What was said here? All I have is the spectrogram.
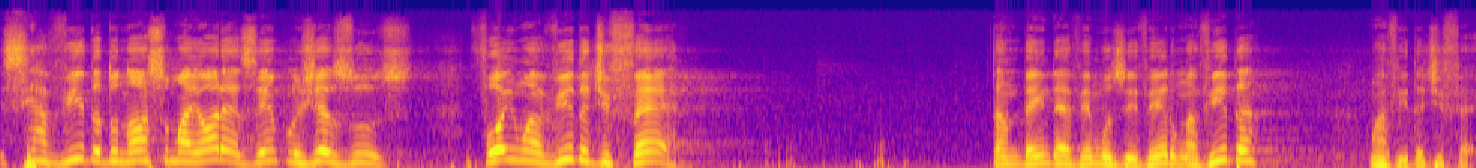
E se a vida do nosso maior exemplo, Jesus, foi uma vida de fé, também devemos viver uma vida, uma vida de fé.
